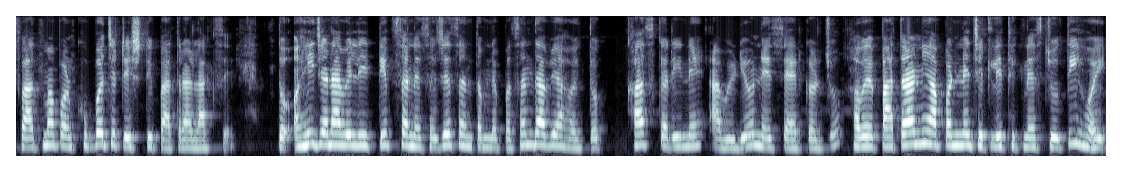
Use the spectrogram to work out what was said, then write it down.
સ્વાદમાં પણ ખૂબ જ ટેસ્ટી પાત્રા લાગશે. તો અહીં જણાવેલી ટિપ્સ અને સજેશન તમને પસંદ આવ્યા હોય તો ખાસ કરીને આ વિડીયોને શેર કરજો. હવે પાત્રાની આપણને જેટલી થિકનેસ જોતી હોય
